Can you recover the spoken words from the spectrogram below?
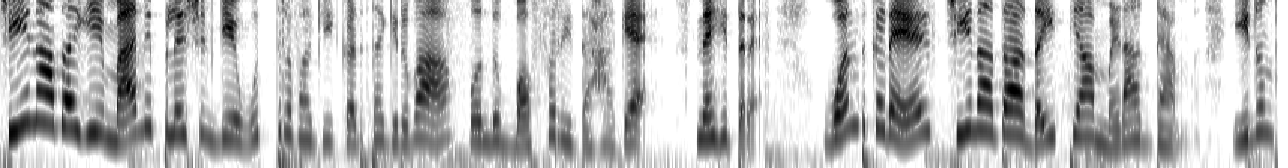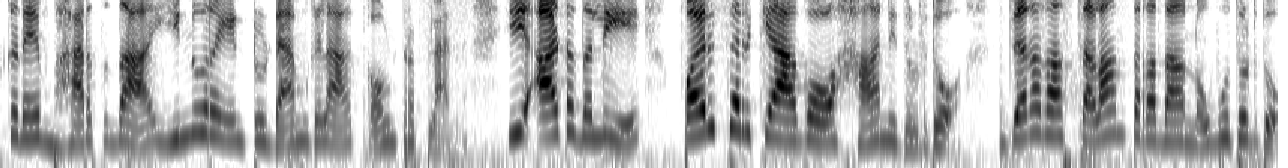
ಚೀನಾದ ಈ ಮ್ಯಾನಿಪುಲೇಷನ್ಗೆ ಉತ್ತರವಾಗಿ ಕಟ್ತಾಗಿರುವ ಒಂದು ಬಫರ್ ಇದ್ದ ಹಾಗೆ. ಸ್ನೇಹಿತರೆ, ಒಂದ್ ಕಡೆ ಚೀನಾದ ದೈತ್ಯ ಮೆಡಾಕ್ ಡ್ಯಾಮ್. ಇನ್ನೊಂದು ಕಡೆ ಭಾರತದ ಇನ್ನೂರ ಎಂಟು ಡ್ಯಾಮ್ಗಳ ಕೌಂಟರ್ ಪ್ಲಾನ್ ಈ ಆಟದಲ್ಲಿ ಪರಿಸರಕ್ಕೆ ಆಗೋ ಹಾನಿ ದೊಡ್ಡದು ಜನರ ಸ್ಥಳಾಂತರದ ನೋವು ದೊಡ್ಡದು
